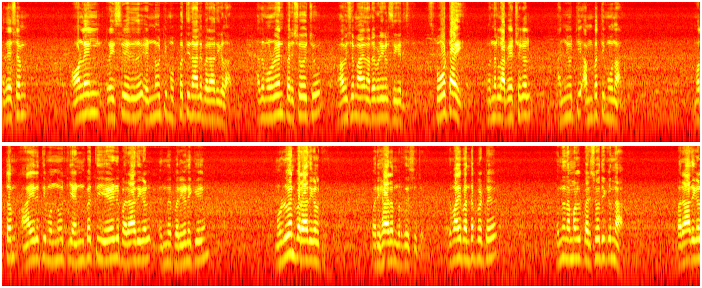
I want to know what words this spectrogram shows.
ഏകദേശം ഓൺലൈനിൽ രജിസ്റ്റർ ചെയ്തത് എണ്ണൂറ്റി മുപ്പത്തിനാല് പരാതികളാണ്. അത് മുഴുവൻ പരിശോധിച്ചു. ആവശ്യമായ നടപടികൾ സ്വീകരിച്ചു. സ്പോട്ടായി വന്നുള്ള അപേക്ഷകൾ അഞ്ഞൂറ്റി അമ്പത്തി മൂന്നാണ് മൊത്തം ആയിരത്തി മുന്നൂറ്റി എൺപത്തി ഏഴ് പരാതികൾ എന്ന് പരിഗണിക്കുകയും മുഴുവൻ പരാതികൾക്കും പരിഹാരം നിർദ്ദേശിച്ചിട്ടുണ്ട്. ഇതുമായി ബന്ധപ്പെട്ട് ഇന്ന് നമ്മൾ പരിശോധിക്കുന്ന പരാതികൾ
